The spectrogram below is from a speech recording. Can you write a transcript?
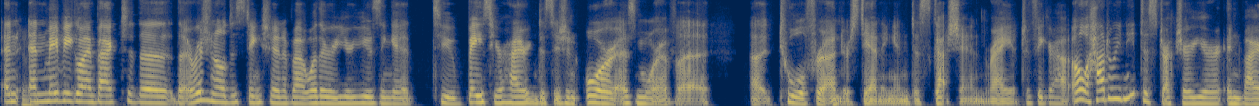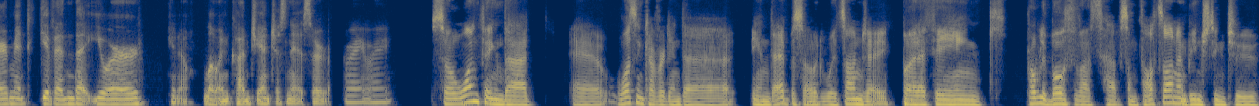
and yeah. and maybe going back to the the original distinction about whether you're using it to base your hiring decision or as more of a, a tool for understanding and discussion right? To figure out oh how do we need to structure your environment given that you're you know low in conscientiousness or right right. So one thing that uh, wasn't covered in the in the episode with sanjay but i think probably both of us have some thoughts on and be interesting to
